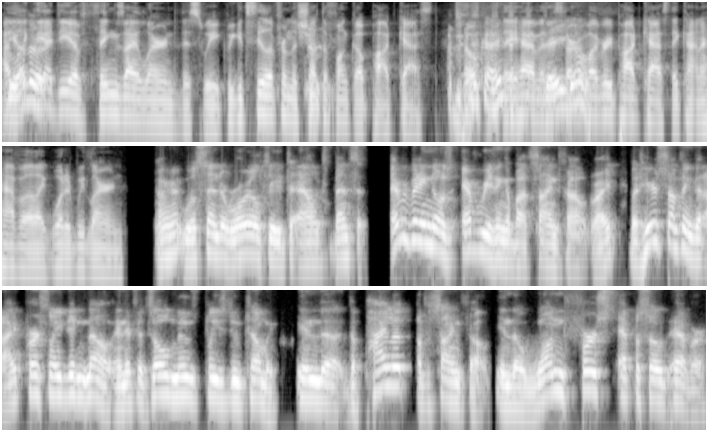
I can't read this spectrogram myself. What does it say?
I The like other- the idea of things I learned this week. We could steal it from the Shut the Funk Up podcast. Okay, They have at There the start of every podcast, they kind of have a like, what did we learn? All right, we'll send a royalty to Alex Benson. Everybody knows everything about Seinfeld, right? But here's something that I personally didn't know, and if it's old news, please do tell me. In the the pilot of Seinfeld, in the one first episode ever,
